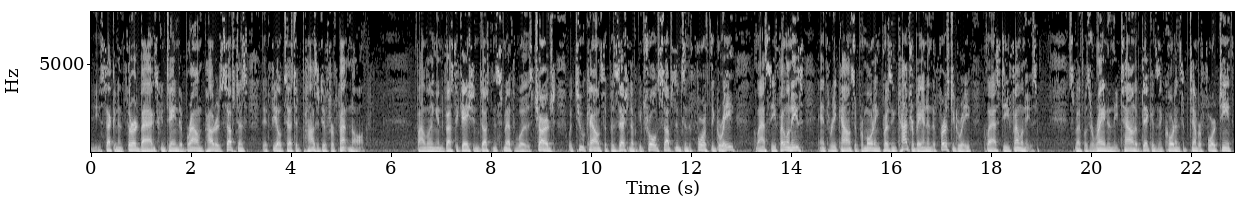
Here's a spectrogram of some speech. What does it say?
The second and third bags contained a brown powdered substance that field tested positive for fentanyl. Following an investigation, Dustin Smith was charged with two counts of possession of a controlled substance in the fourth degree, Class C felonies, and three counts of promoting prison contraband in the first degree, Class D felonies. Smith was arraigned in the town of Dickinson court on September 14th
